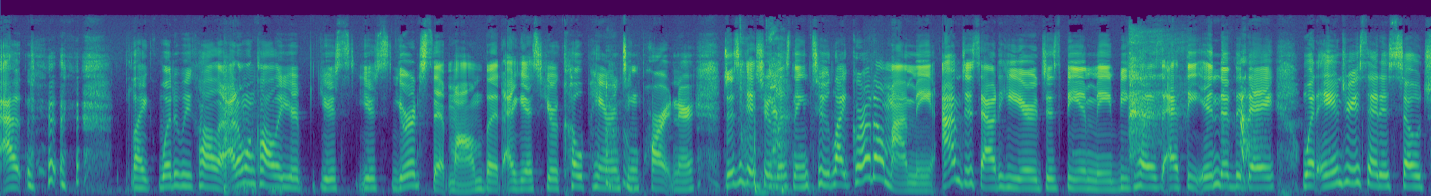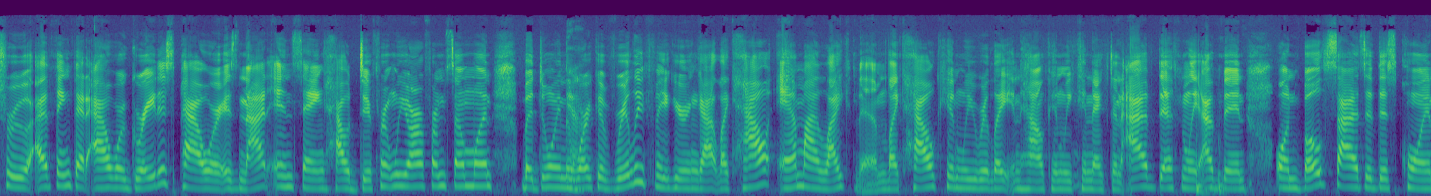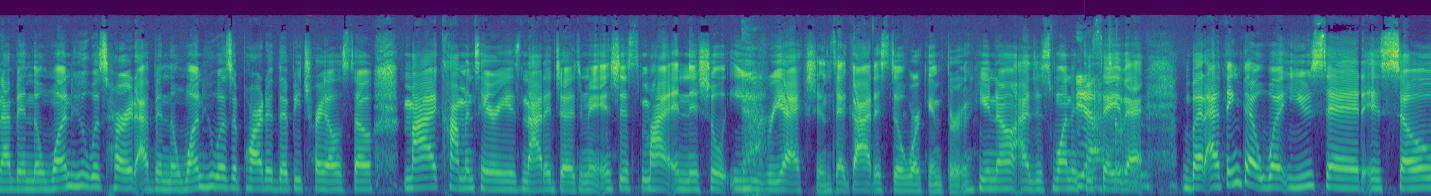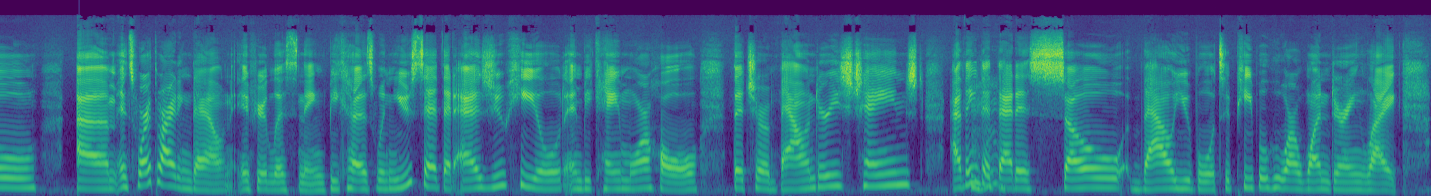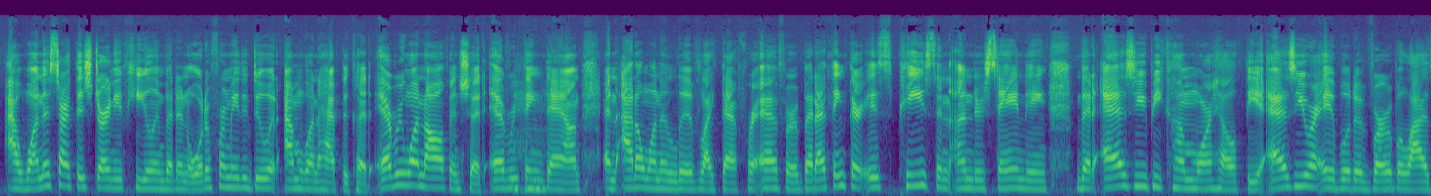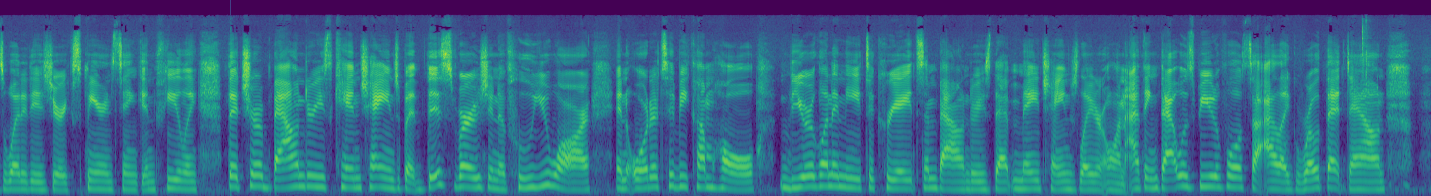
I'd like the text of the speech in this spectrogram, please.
out. like what do we call her? I don't want to call her your your your your stepmom, but I guess your co-parenting partner. Just in case you're listening to, like, girl, don't mind me. I'm just out here just being me because at the end of the day, what Andrea said is so true. I think that our greatest power is not in saying how different we are from someone, but doing the yeah. work of really figuring out like how am I like them? Like how can we relate and how can we connect? And I've definitely I've been on both sides of this coin. I've been the one who was hurt. I've been the one who was a part of the betrayal. So my commentary is not a judgment. It's just my initial Eve yeah. reactions that God is still working through. You know, I just wanted yeah, to say totally. that. But I think that what you said is so um, it's worth writing down if you're listening because when you said that as you healed and became more whole, that your boundaries changed, I think mm-hmm. that that is so valuable to people who are wondering, like, I want to start this journey of healing, but in order for me to do it, I'm going to have to cut everyone off and shut everything mm-hmm. down. And I don't want to live like that forever. But I think there is peace and understanding that as you become more healthy, as you are able to verbalize what it is you're experiencing and feeling, that your boundaries can change. But this version of who you are, in order to become whole, you're going to need to create some boundaries that may change later on. I think that was beautiful. So I like wrote that down.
